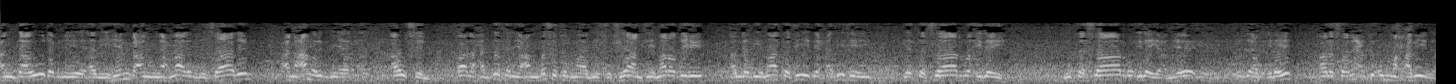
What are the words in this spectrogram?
عن داوود بن أبي هند عن النعمان بن سالم عن عمرو بن أوس. قال حدثني عن بسط بن أبي سفيان في مرضه الذي مات فيه بحديث يتسار إليه. يتسار إليه. يعني يذهب إليه. قال سمعت أم حبيبة.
